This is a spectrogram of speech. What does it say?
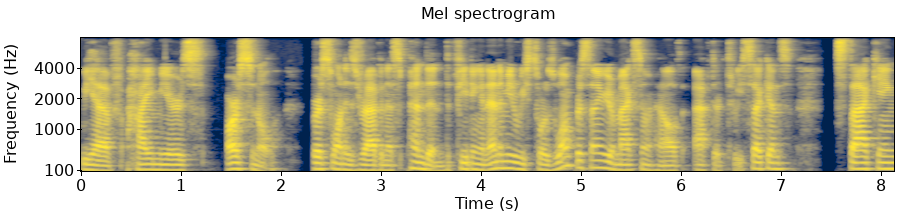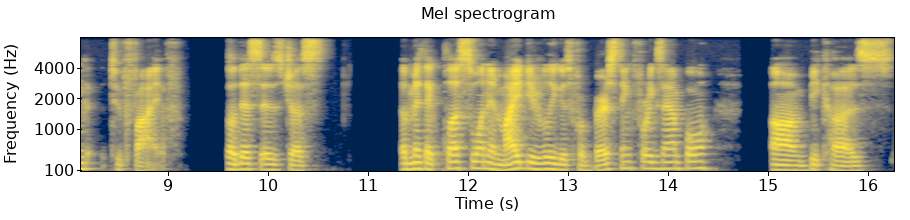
we have Hymir's Arsenal. First one is Ravenous Pendant. Defeating an enemy restores 1% of your maximum health after 3 seconds, stacking to 5. So this is just a Mythic plus one. It might be really good for bursting, for example, um, because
